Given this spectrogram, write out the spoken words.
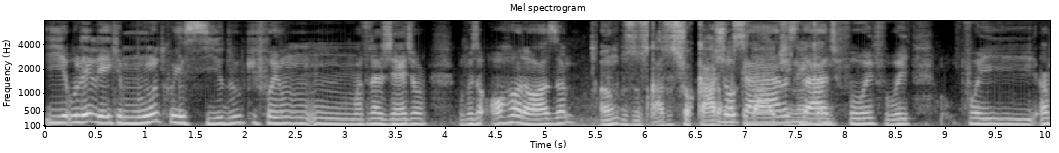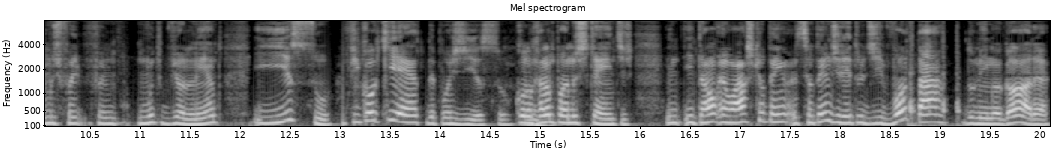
e o Lele, que é muito conhecido, que foi um, um, uma tragédia, uma coisa horrorosa. Ambos os casos chocaram, chocaram a cidade, a cidade, né? Foi, foi foi ambos foi, foi muito violento e isso ficou quieto depois disso colocaram uhum. panos quentes. Então eu acho que eu tenho se eu tenho o direito de votar domingo agora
